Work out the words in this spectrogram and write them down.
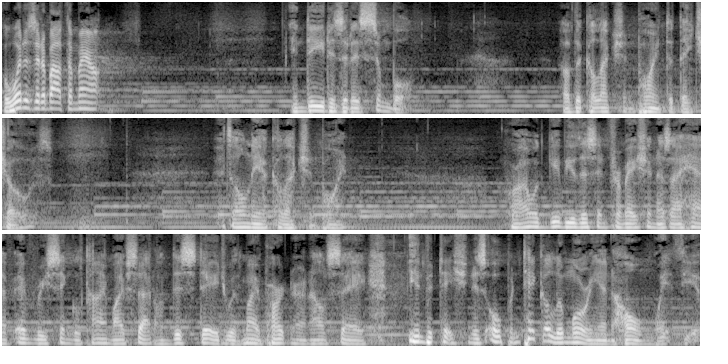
Well, what is it about the mountain? Indeed, is it a symbol of the collection point that they chose. It's only a collection point. For I will give you this information as I have every single time I've sat on this stage with my partner, and I'll say, Invitation is open. Take a Lemurian home with you.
